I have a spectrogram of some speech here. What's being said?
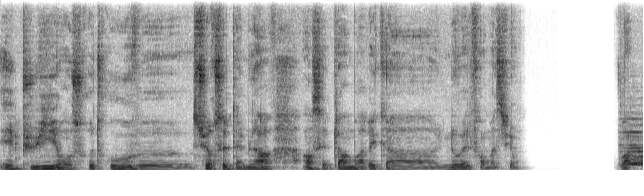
et puis on se retrouve sur ce thème-là en septembre avec un, une nouvelle formation. What?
